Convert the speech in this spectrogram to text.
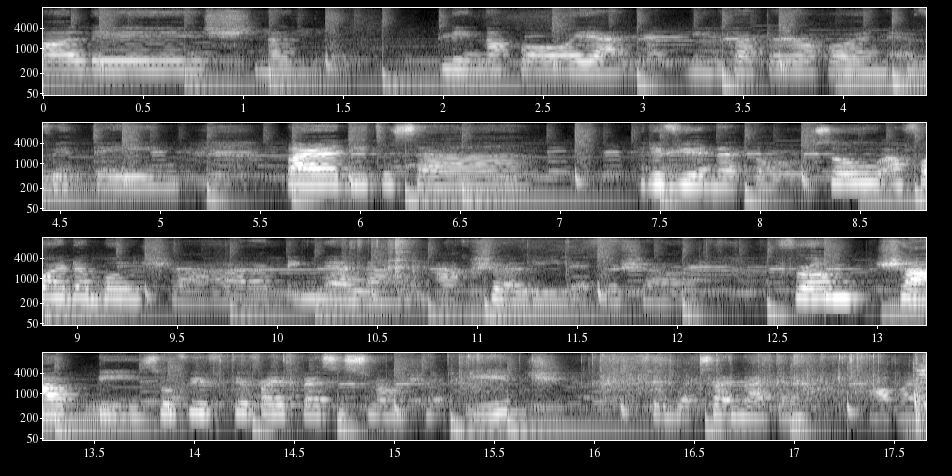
polish, nag-clean ako, yan, nag-nail cutter ako and everything para dito sa review na to. So, affordable siya. Parating na lang, actually, ito siya from Shopee. So, 55 pesos lang siya each. So, buksan natin. Okay.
